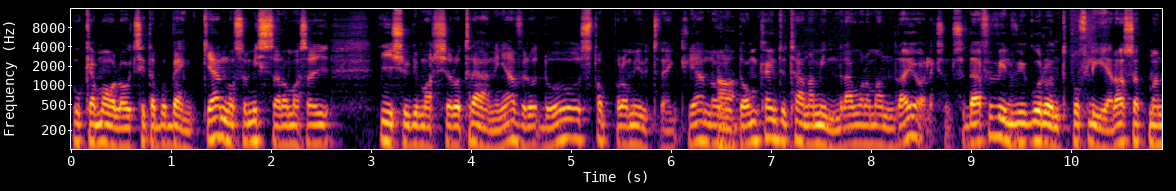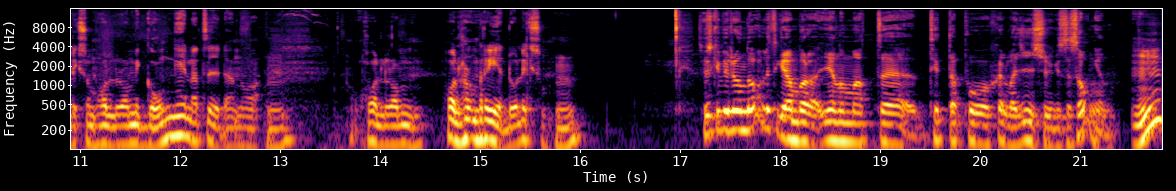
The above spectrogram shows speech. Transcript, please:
åka mallaget, sitta på bänken och så missar de massa i20-matcher och träningar för då, då stoppar de utvecklingen. Och ja. De kan ju inte träna mindre än vad de andra gör. Liksom. Så därför vill vi gå runt på flera så att man liksom håller dem igång hela tiden. Och mm. håller, dem, håller dem redo liksom. Mm. Så ska vi runda av lite grann bara genom att eh, titta på själva J20-säsongen. Mm.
